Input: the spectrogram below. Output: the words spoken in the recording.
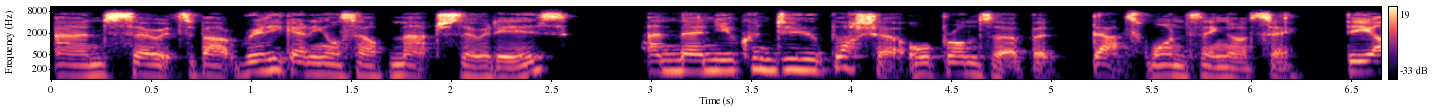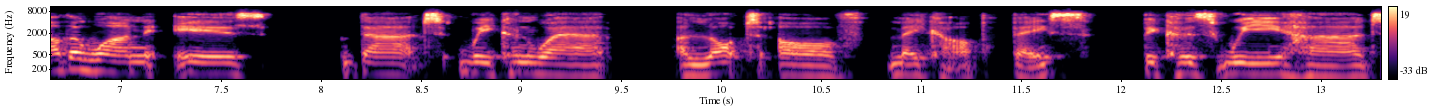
And so it's about really getting yourself matched so it is. And then you can do blusher or bronzer, but that's one thing I'd say. The other one is that we can wear a lot of makeup base because we had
